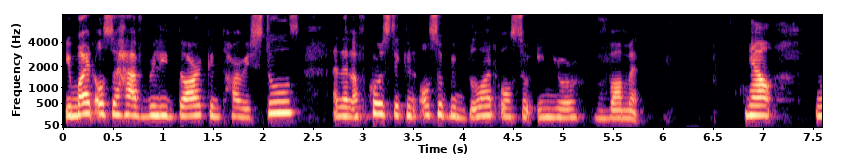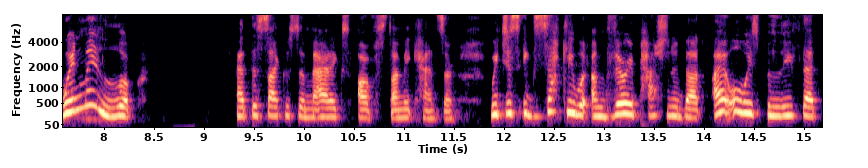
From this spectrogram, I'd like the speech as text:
You might also have really dark and tarry stools. And then, of course, there can also be blood also in your vomit. Now, when we look at the psychosomatics of stomach cancer, which is exactly what I'm very passionate about, I always believe that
